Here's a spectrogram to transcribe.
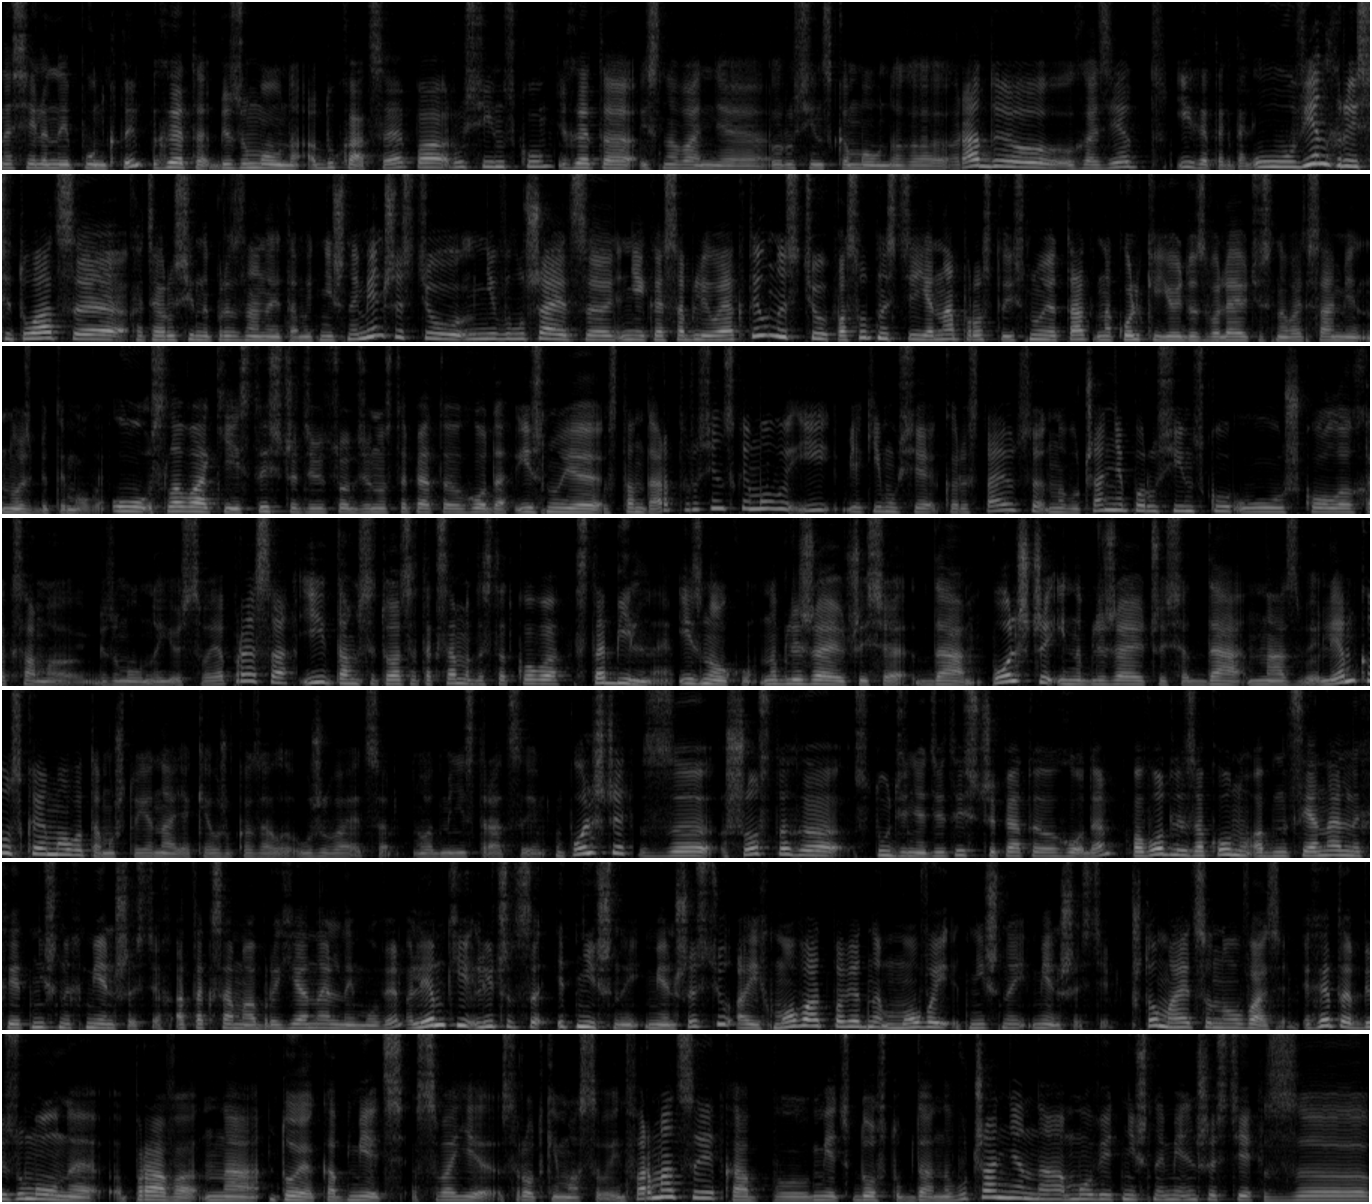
населеныя пункты. Гэта безумоўна адукацыя па-русінску. Гэта існаванне русінскамоўнага радыё газет і гэтак далее у венгрыі сітуацыя хаця русіны прызнаны там этнічнай меншасцю не вылучаецца нейкай асаблівай актыўнасцю па сутнасці яна просто існуе так наколькі ёй дазваляюць існаваць самі носьбіты мовы. У словакіі з 1995 года існуе стандарт русінскай мовы і якім усе карыстаюцца навучанне па-русінску у школах таксама безумоўна ёсць свая прэса і там сітуацыя таксама дастаткова стабільная. Ізноўку набліжаючыся да польшчы і набліжаючыся да назвы лемкаўская мова тому что яна як я ўжо казала ужываецца у адміністрацыі у польшчы з 6 студзеня 2005 года паводле закону аб нацыянальных і этнічных меншасцях а таксама аб рэгіянальнай мове лемкі лічацца этнічнай меншасцю а іх мова адпаведна мовай этнічнай меншасці. Што маецца на ўвазе? Гэта безумоўнае права на тое каб мець свае сродкі масавай інфармацыі каб мець доступ да навучання на мове этнічнай меншасці. З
